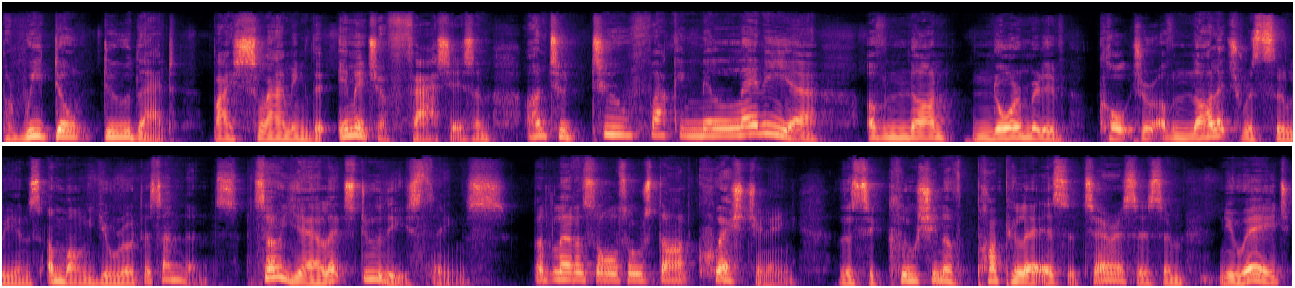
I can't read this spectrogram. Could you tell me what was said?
But we don't do that by slamming the image of fascism onto two fucking millennia of non-normative culture of knowledge resilience among Euro descendants. So yeah, let's do these things. But let us also start questioning the seclusion of popular esotericism, New Age,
